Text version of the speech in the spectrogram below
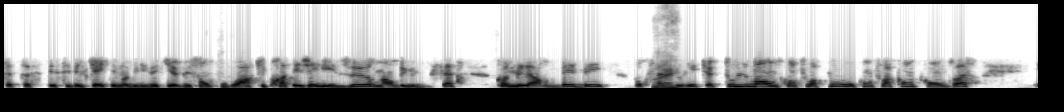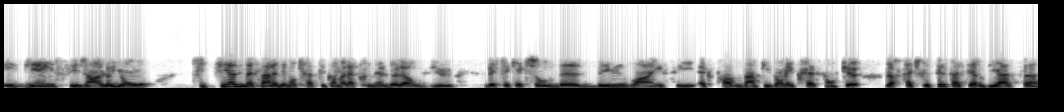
cette société civile qui a été mobilisée, qui a vu son pouvoir, qui protégeait les urnes en 2017 comme leur bébé pour s'assurer que tout le monde, qu'on soit pour ou qu'on soit contre, qu'on vote, eh bien, ces gens-là, ils ont, qui tiennent maintenant la démocratie comme à la prunelle de leurs yeux, ben, c'est quelque chose de d'émouvant et c'est extraordinaire. Puis ils ont l'impression que leur sacrifice a servi à ça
